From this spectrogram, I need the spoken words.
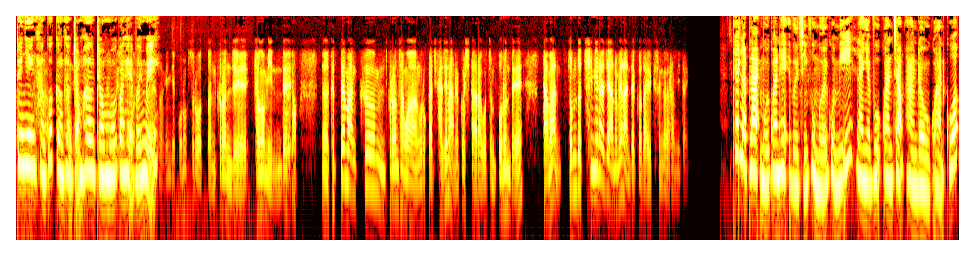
Tuy nhiên, Hàn Quốc cần thận trọng hơn trong mối quan hệ với Mỹ. 그때만큼 그런 상황으로까지 가지는 않을 것이다라고 좀 보는데 다만 좀 더 치밀하지 않으면 안 될 거다 이렇게 생각을 합니다. Thiết lập lại mối quan hệ với chính phủ mới của Mỹ là nhiệm vụ quan trọng hàng đầu của Hàn Quốc.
